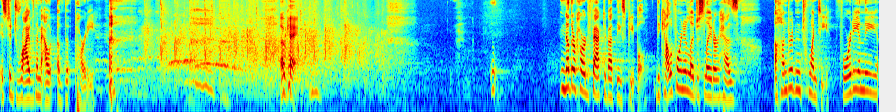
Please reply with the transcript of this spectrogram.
is to drive them out of the party. okay. Another hard fact about these people the California legislator has 120, 40 in the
